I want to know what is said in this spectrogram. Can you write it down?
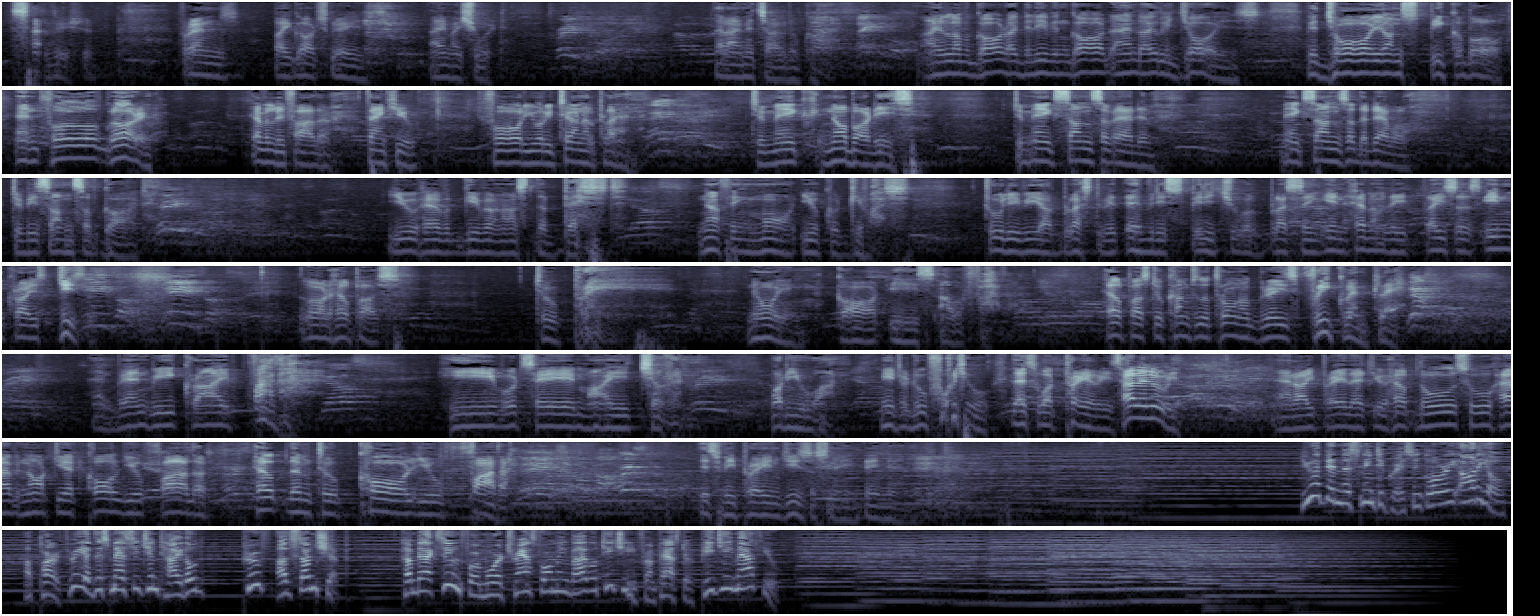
salvation. Friends, by God's grace, I am assured that I am a child of God. I love God, I believe in God, and I rejoice with joy unspeakable and full of glory. Heavenly Father, thank you for your eternal plan to make nobodies to make sons of Adam, make sons of the devil, to be sons of God. You have given us the best. Nothing more you could give us. Truly, we are blessed with every spiritual blessing in heavenly places in Christ Jesus. Lord, help us to pray, knowing God is our Father. Help us to come to the throne of grace frequently. And when we cry, Father, he would say, My children, what do you want me to do for you? That's what prayer is. Hallelujah. And I pray that you help those who have not yet called you Father, help them to call you Father. This we pray in Jesus' name. Amen. You have been listening to Grace and Glory Audio, a part three of this message entitled Proof of Sonship. Come back soon for more transforming Bible teaching from Pastor P.G. Matthew.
